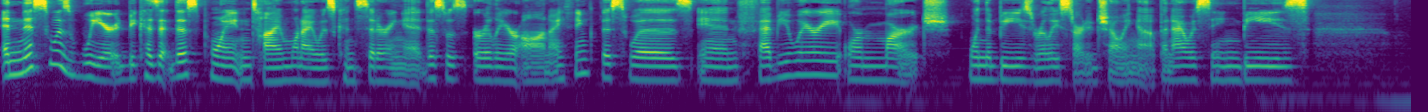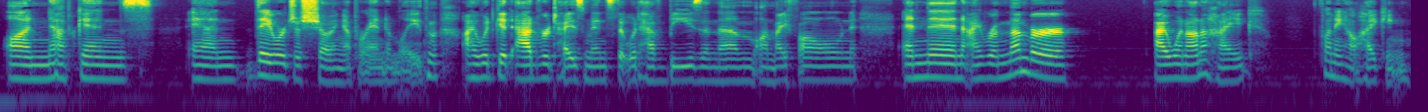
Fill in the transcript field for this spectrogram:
And this was weird because at this point in time, when I was considering it, this was earlier on. I think this was in February or March when the bees really started showing up. And I was seeing bees on napkins and they were just showing up randomly. I would get advertisements that would have bees in them on my phone. And then I remember I went on a hike. Funny how hiking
